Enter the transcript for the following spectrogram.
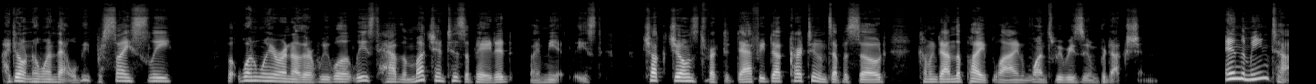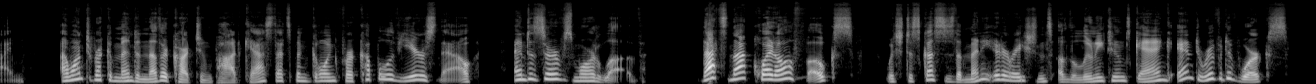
I don't know when that will be precisely, but one way or another we will at least have the much anticipated, by me at least, Chuck Jones directed Daffy Duck cartoons episode coming down the pipeline once we resume production. In the meantime, I want to recommend another cartoon podcast that's been going for a couple of years now and deserves more love. That's not quite all, folks, which discusses the many iterations of the Looney Tunes gang and derivative works,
